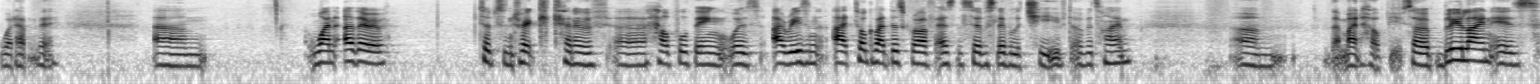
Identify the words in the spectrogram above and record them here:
what happened there? Um, one other tips and trick kind of uh, helpful thing was I reason I talk about this graph as the service level achieved over time. Um, that might help you. So blue line is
